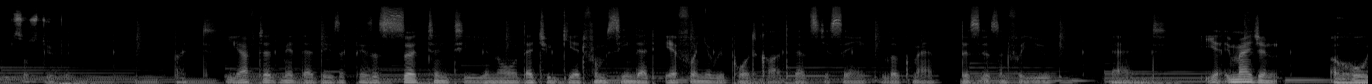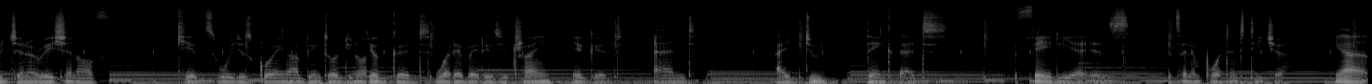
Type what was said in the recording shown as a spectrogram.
I'm so stupid. But you have to admit that there's a there's a certainty, you know, that you get from seeing that F on your report card. That's just saying, look, man, this isn't for you. And yeah, imagine a whole generation of kids who are just growing up being told, you know, you're good. Whatever it is you're trying, you're good. And I do think that failure is it's an important teacher. Yeah,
